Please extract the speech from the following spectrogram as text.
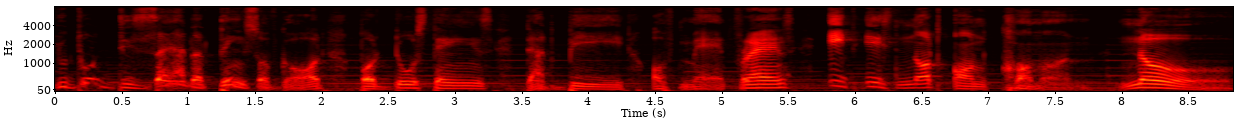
you don't desire the things of God, but those things that be of men. Friends, it is not uncommon. No,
